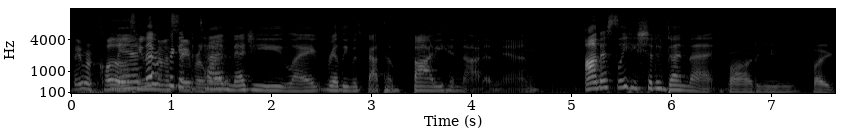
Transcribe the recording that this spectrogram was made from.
they were close. Man, he never forget the time life. Neji like really was about to body Hinata, man. Honestly, he should have done that. Body like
